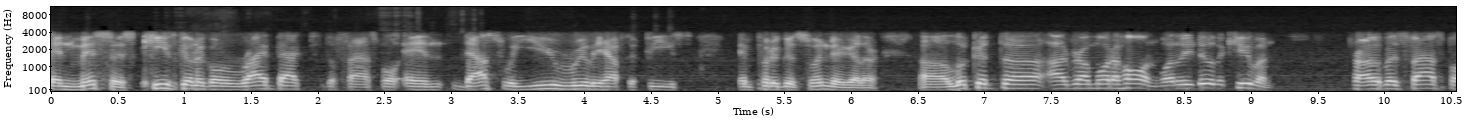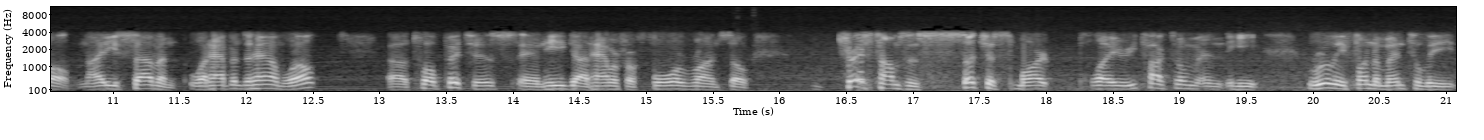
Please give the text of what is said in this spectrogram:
and misses, he's going to go right back to the fastball, and that's where you really have to feast and put a good swing together. Uh, look at uh, Adrian Morejon. What did he do, the Cuban? Proud of his fastball, 97. What happened to him? Well, uh, 12 pitches, and he got hammered for four runs. So Trayce Thompson's such a smart player. You talk to him, and he really fundamentally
